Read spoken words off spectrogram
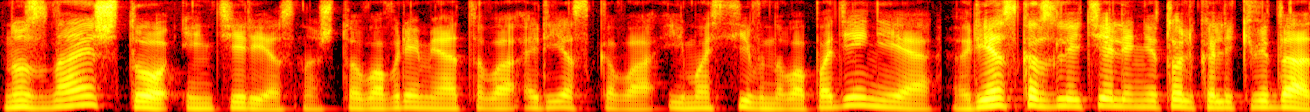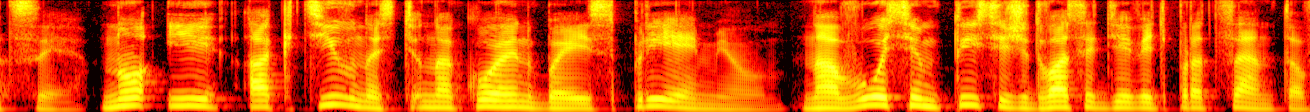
Но знаешь, что интересно? Что во время этого резкого и массивного падения резко взлетели не только ликвидации, но и активность на Coinbase Premium. На 8029%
